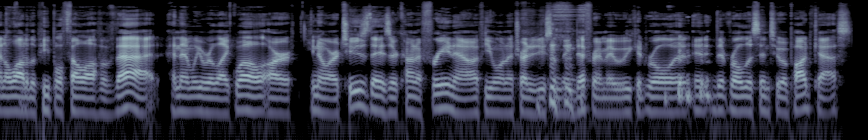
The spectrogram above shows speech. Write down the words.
and a lot of the people fell off of that and then we were like well our you know our Tuesdays are kind of free now if you want to try to do something different maybe we could roll it, it roll this into a podcast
